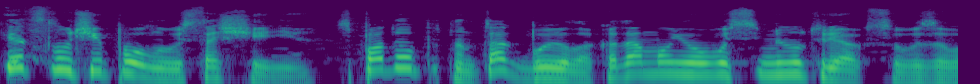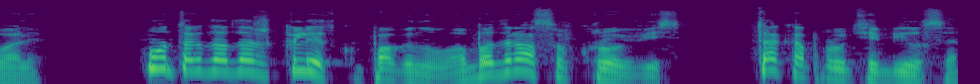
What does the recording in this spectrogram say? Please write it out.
Это случай полного истощения. С подопытным так было, когда мы у него 8 минут реакцию вызывали. Он тогда даже клетку погнул, ободрался в кровь весь. Так о бился,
